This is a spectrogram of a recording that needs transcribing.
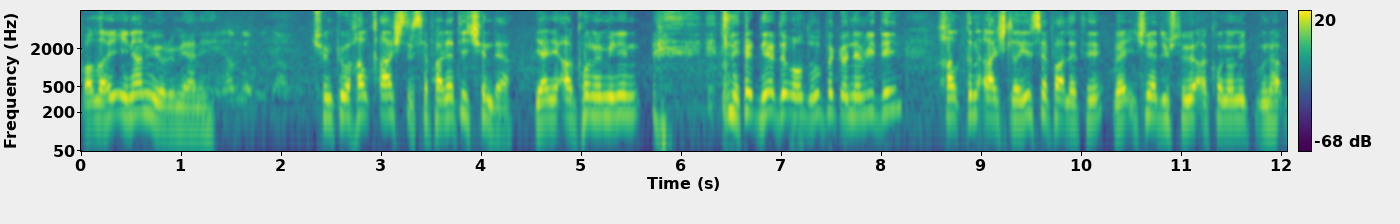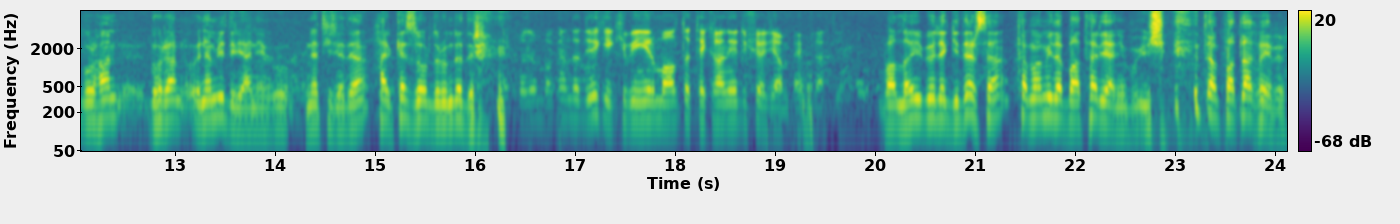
Vallahi inanmıyorum yani. İnanmıyor muyuz abi? Çünkü halk açtır, sefalet içinde. Yani ekonominin nerede olduğu pek önemli değil. Halkın açlığı, sefaleti ve içine düştüğü ekonomik burhan, buhran önemlidir yani bu neticede. Herkes zor durumdadır. Ekonomi Bakanı da diyor ki 2026'da tek haneye düşüreceğim enflasyonu. Vallahi böyle giderse tamamıyla batar yani bu iş. Tam patlak verir.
